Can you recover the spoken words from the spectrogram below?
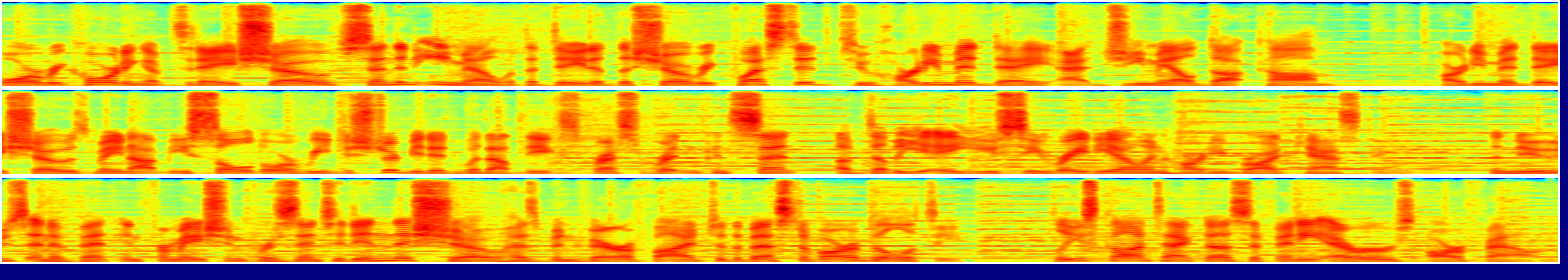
For recording of today's show, send an email with the date of the show requested to hardeemidday at gmail.com. Hardee Midday shows may not be sold or redistributed without the express written consent of WAUC Radio and Hardee Broadcasting. The news and event information presented in this show has been verified to the best of our ability. Please contact us if any errors are found.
